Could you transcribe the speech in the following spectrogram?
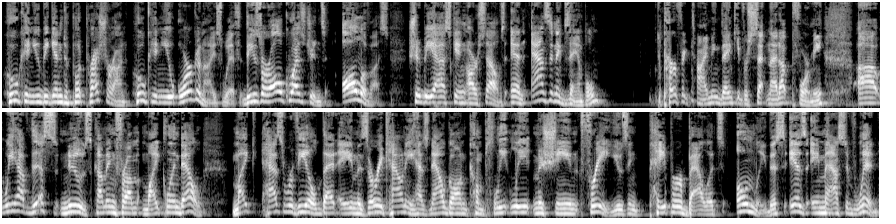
Who can you begin to put pressure on? Who can you organize with? These are all questions all of us should be asking ourselves. And as an example, Perfect timing. Thank you for setting that up for me. Uh, we have this news coming from Mike Lindell. Mike has revealed that a Missouri county has now gone completely machine free using paper ballots only. This is a massive win.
